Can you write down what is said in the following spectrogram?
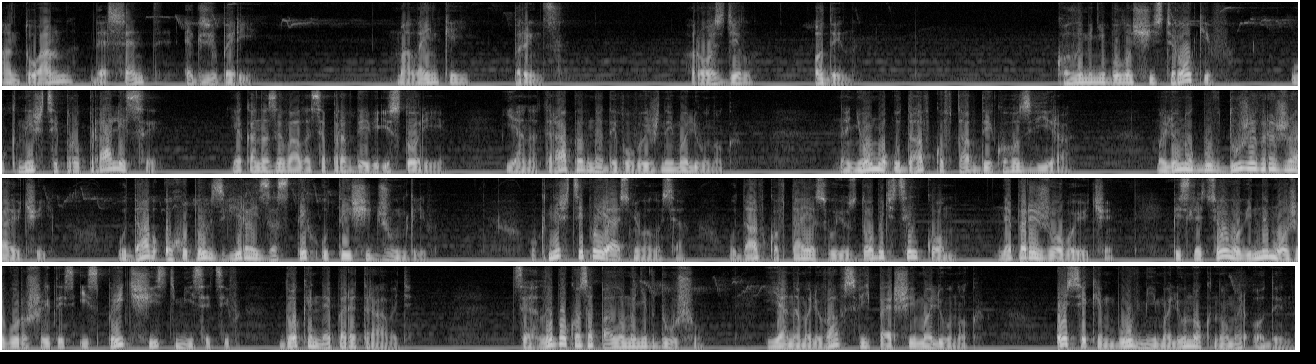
Антуан де Сент-Екзюпері Маленький принц. Розділ 1 Коли мені було 6 років, у книжці про праліси, яка називалася Правдиві історії, я натрапив на дивовижний малюнок. На ньому удав ковтав дикого звіра. Малюнок був дуже вражаючий. Удав охопив звіра і застиг у тиші джунглів. У книжці пояснювалося, удав ковтає свою здобич цілком, не пережовуючи. Після цього він не може ворушитись і спить шість місяців, доки не перетравить. Це глибоко запало мені в душу, і я намалював свій перший малюнок. Ось яким був мій малюнок номер один.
